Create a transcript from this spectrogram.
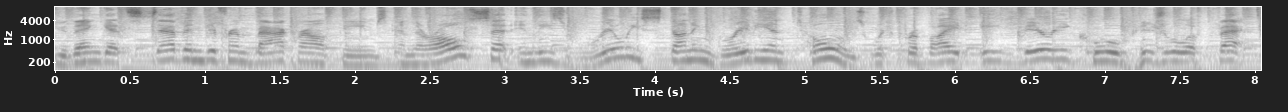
You then get seven different background themes, and they're all set in these really stunning gradient tones, which provide a very cool visual effect.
